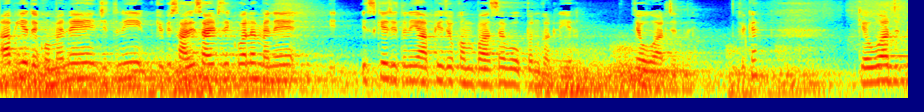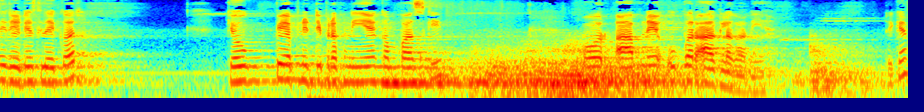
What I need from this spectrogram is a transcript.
अब ये देखो, मैंने जितनी, क्योंकि सारी साइड्स इक्वल है, मैंने इसके जितनी आपकी जो कंपास है, वो ओपन कर लिया क्यू आर जितने, ठीक है? क्यू आर जितनी रेडियस लेकर क्यू पे अपनी टिप रखनी है कंपास की, और आपने ऊपर आर्क लगानी है, ठीक है?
